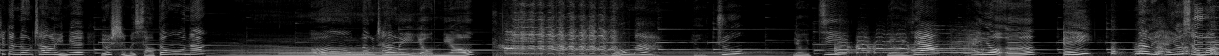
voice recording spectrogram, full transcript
这个农场里面有什么小动物呢？哦，农场里有牛，有马，有猪，有鸡，有鸭，还有鹅。哎，那里还有小猫咪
